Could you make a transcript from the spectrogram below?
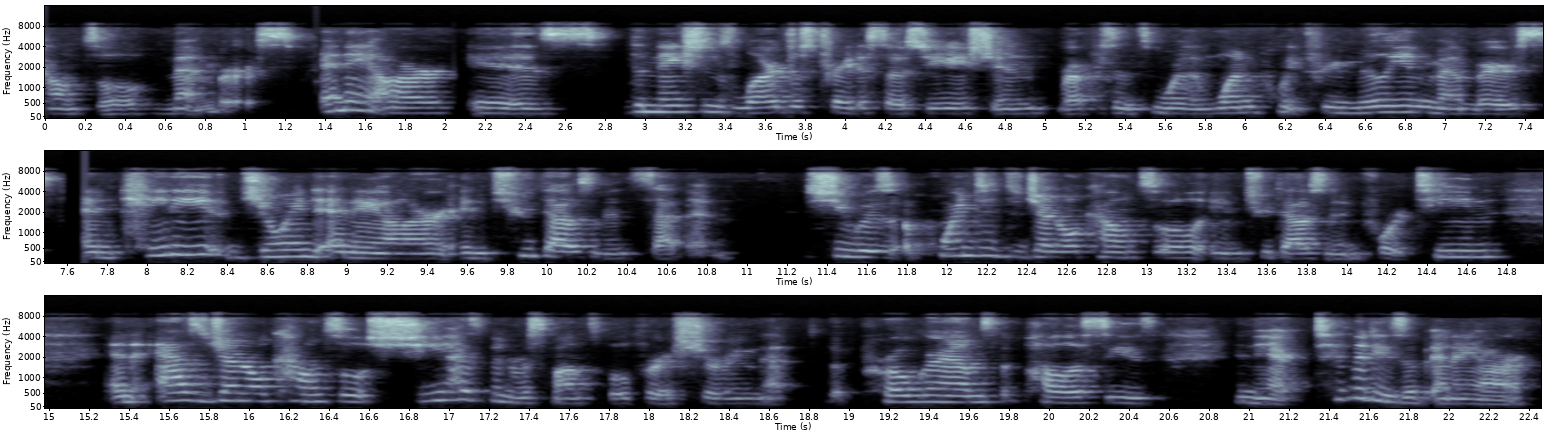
council members. NAR is the nation's largest trade association, represents more than 1.3 million members, and Katie joined NAR in 2007 She was appointed to general counsel in 2014. And as general counsel, she has been responsible for assuring that the programs, the policies, and the activities of NAR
